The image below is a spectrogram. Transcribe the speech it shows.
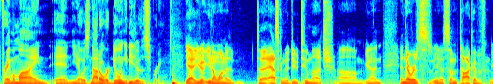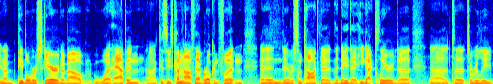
frame of mind and, you know, is not overdoing it either this spring. Yeah, you don't, you don't want to to ask him to do too much. Um, you know, and, and there was you know some talk of you know people were scared about what happened because uh, he was coming off that broken foot, and and there was some talk that the day that he got cleared uh, uh, to to really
